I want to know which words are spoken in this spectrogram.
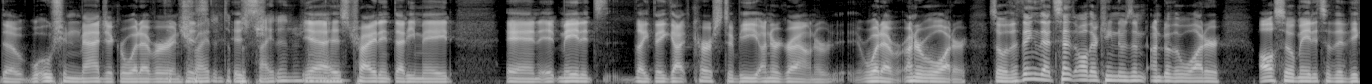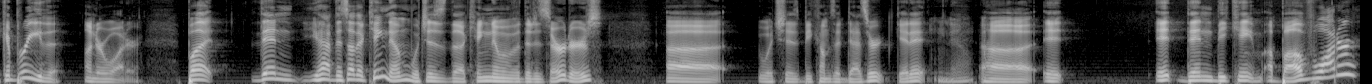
the ocean magic or whatever, The and trident his, Poseidon or yeah, something? his trident that he made, and it made it like they got cursed to be underground or, or whatever underwater. So the thing that sent all their kingdoms in, under the water also made it so that they could breathe underwater. But then you have this other kingdom, which is the kingdom of the deserters, uh, which is becomes a desert. Get it? Yeah. uh, it it then became above water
